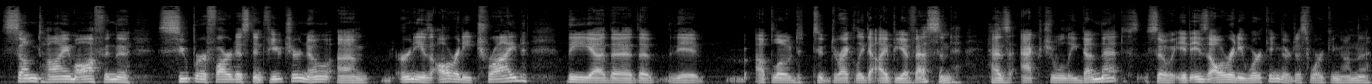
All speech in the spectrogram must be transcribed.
sometime off in the super far distant future. No, um, Ernie has already tried the uh, the the the upload to directly to IPFS and has actually done that. So it is already working. They're just working on the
